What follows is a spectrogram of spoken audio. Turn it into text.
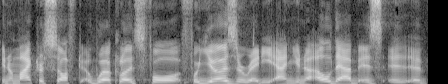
you know, Microsoft workloads for, for years already, and, you know, LDAP is an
